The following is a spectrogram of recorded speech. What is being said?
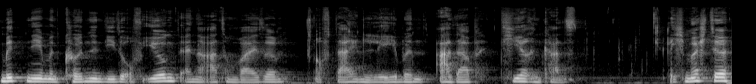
mitnehmen können, die du auf irgendeine Art und Weise auf dein Leben adaptieren kannst. Ich möchte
